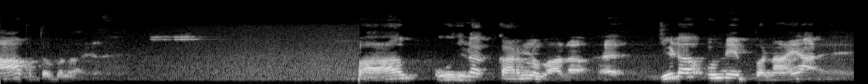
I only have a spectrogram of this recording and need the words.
ਆਪ ਤੋਂ ਬਣਾਇਆ ਹੈ। ਭਾਵ ਉਹ ਜਿਹੜਾ ਕਰਨ ਵਾਲਾ ਹੈ, ਜਿਹੜਾ ਉਹਨੇ ਬਣਾਇਆ ਹੈ,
